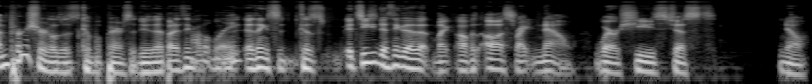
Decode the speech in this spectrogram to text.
I'm pretty sure there's a couple parents that do that, but I think Probably. I think it's because it's easy to think of that like of, of us right now, where she's just you know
